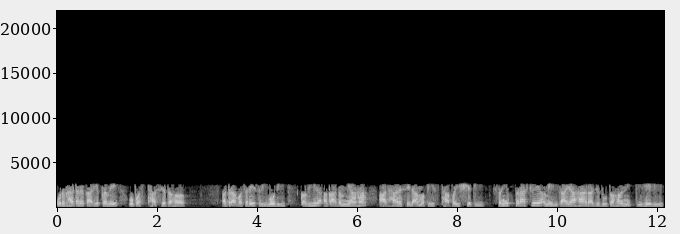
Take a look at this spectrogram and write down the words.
उद्घाटनकार्यक्रमे उपस्थास्यत। अत्रावसरे श्रीमोदी कबीर अकादम्या आधारशिलामपि स्थापयिष्यति। संयुक्तराष्ट्रे अमेरिकाया राजदूत निक्की हेली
